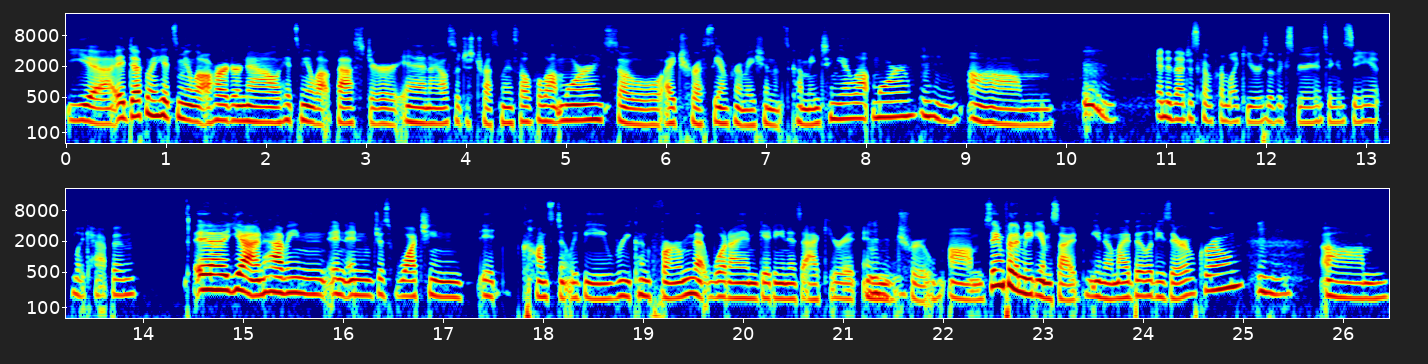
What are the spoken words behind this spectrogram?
Yeah, it definitely hits me a lot harder now, hits me a lot faster, and I also just trust myself a lot more. So I trust the information that's coming to me a lot more. Mm-hmm. Um, And did that just come from like years of experiencing and seeing it like happen? Uh, yeah, and having and, and just watching it constantly be reconfirmed that what I am getting is accurate and Mhm. true. Um, same for the medium side. You know, my abilities there have grown. Mm-hmm. Um,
